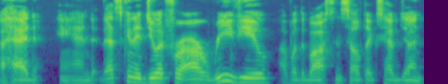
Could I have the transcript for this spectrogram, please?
ahead. And that's going to do it for our review of what the Boston Celtics have done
